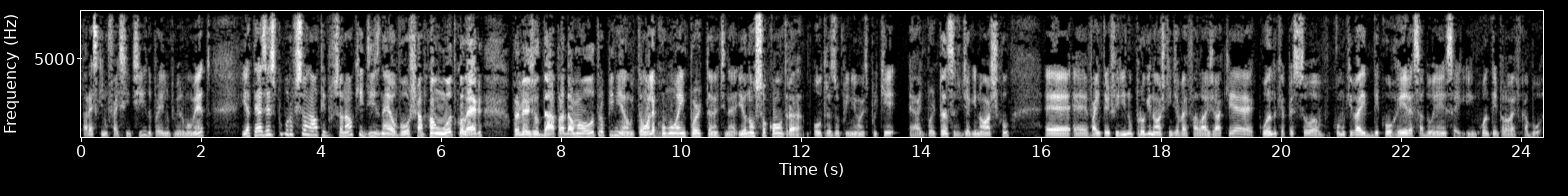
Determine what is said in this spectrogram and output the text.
parece que não faz sentido para ele no primeiro momento, e até às vezes para o profissional. Tem profissional que diz, né, eu vou chamar um outro colega para me ajudar para dar uma outra opinião. Então, olha como é importante, né? Eu não sou contra outras opiniões, porque a importância do diagnóstico é, é, vai interferir no prognóstico, que a gente já vai falar já, que é quando que a pessoa, como que vai decorrer essa doença e em quanto tempo ela vai ficar boa.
